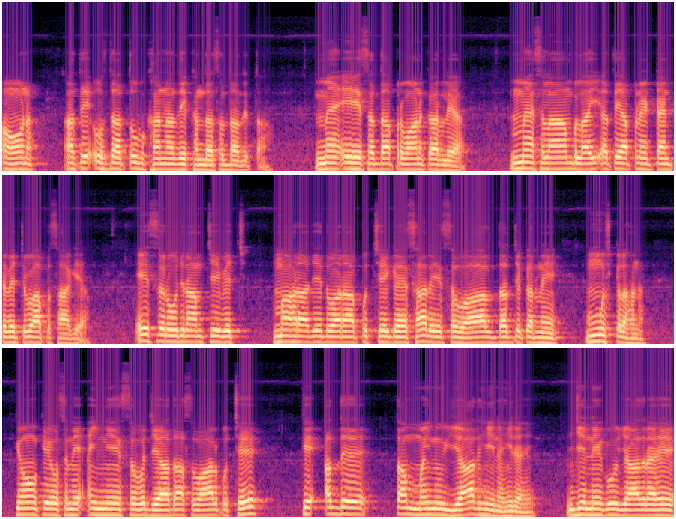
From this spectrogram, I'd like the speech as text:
ਆਉਣ ਅਤੇ ਉਸ ਦਾ ਤੂਫਖਾਨਾ ਦੇਖਣ ਦਾ ਸੱਦਾ ਦਿੱਤਾ। ਮੈਂ ਇਹ ਸੱਦਾ ਪ੍ਰਵਾਨ ਕਰ ਲਿਆ। ਮੈਂ ਸਲਾਮ ਬੁਲਾਈ ਅਤੇ ਆਪਣੇ ਟੈਂਟ ਵਿੱਚ ਵਾਪਸ ਆ ਗਿਆ। ਇਸ ਰੋਜ਼ਨਾਮਚੇ ਵਿੱਚ ਮਹਾਰਾਜੇ ਦੁਆਰਾ ਪੁੱਛੇ ਗਏ ਸਾਰੇ ਸਵਾਲ ਦਰਜ ਕਰਨੇ ਮੁਸ਼ਕਲ ਹਨ, ਕਿਉਂਕਿ ਉਸਨੇ ਇੰਨੇ ਸਵ, ਜ਼ਿਆਦਾ ਸਵਾਲ ਪੁੱਛੇ ਕਿ ਅੱਧੇ ਤਾਂ ਮੈਨੂੰ ਯਾਦ ਹੀ ਨਹੀਂ ਰਹੇ, ਜਿੰਨੇ ਕੁ ਯਾਦ ਰਹੇ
